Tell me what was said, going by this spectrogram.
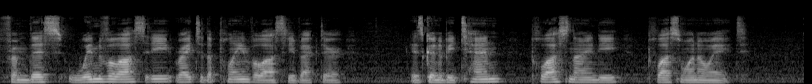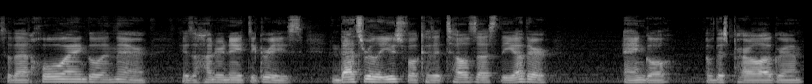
from this wind velocity right to the plane velocity vector is going to be 10 plus 90 plus 108. So that whole angle in there is 108 degrees. And that's really useful because it tells us the other angle of this parallelogram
